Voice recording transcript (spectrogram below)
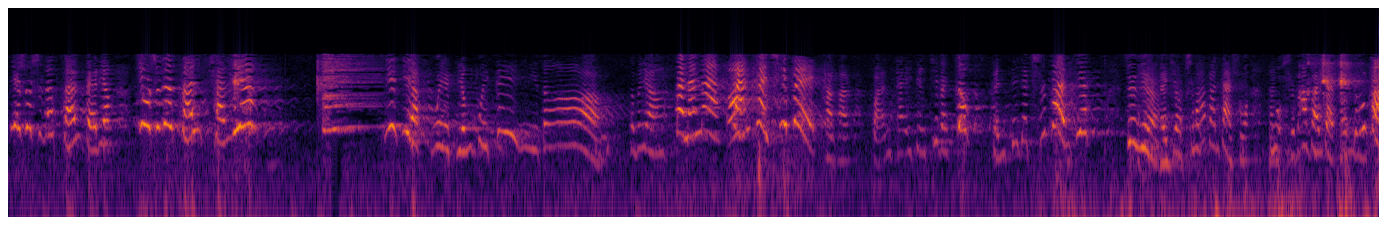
别说是那三百两就是那三千两。姐姐我也定会给你的。怎么样？大奶奶饭菜齐备看看饭菜已经齐备走跟姐姐吃饭去。姐姐。哎要吃完饭再说咱吃完饭再说走吧。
